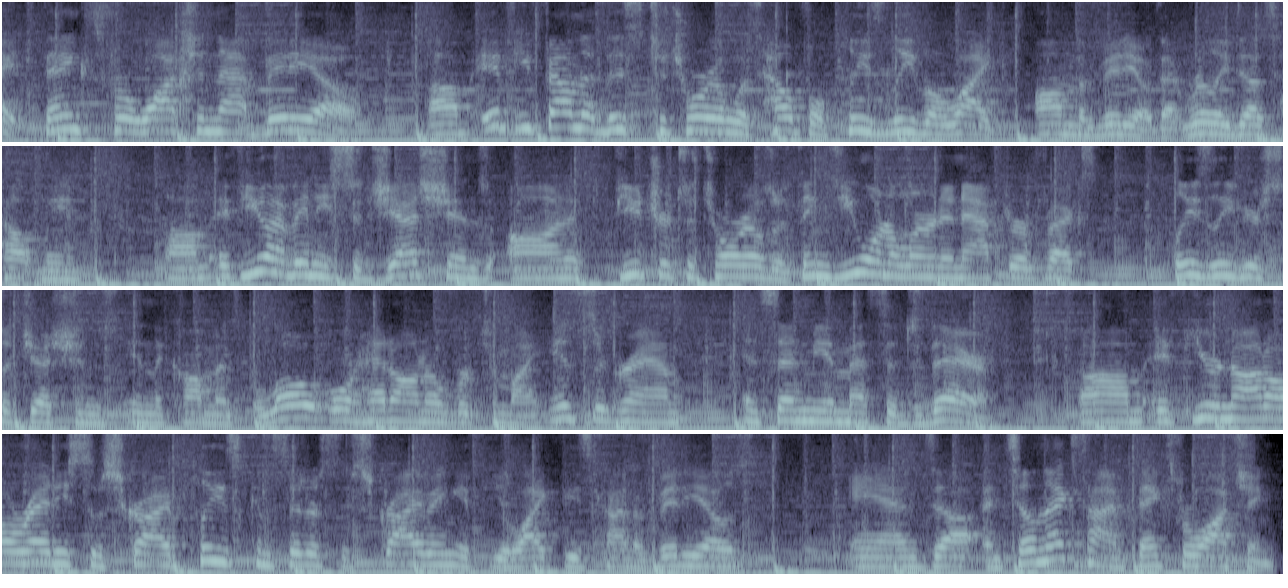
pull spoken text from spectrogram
right, thanks for watching that video. Um, if you found that this tutorial was helpful, please leave a like on the video. That really does help me. Um, if you have any suggestions on future tutorials or things you want to learn in After Effects, please leave your suggestions in the comments below or head on over to my Instagram and send me a message there. Um, if you're not already subscribed, please consider subscribing if you like these kind of videos. And uh, until next time, thanks for watching.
